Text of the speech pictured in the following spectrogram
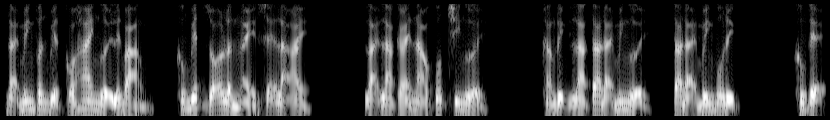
đại minh phân biệt có hai người lên bảng, không biết rõ lần này sẽ là ai. Lại là cái nào quốc chi người? Khẳng định là ta đại minh người, ta đại minh vô địch. Không tệ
